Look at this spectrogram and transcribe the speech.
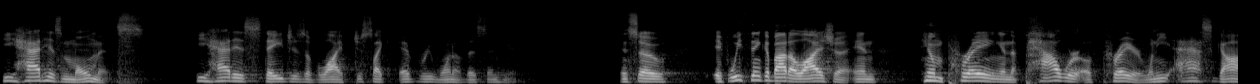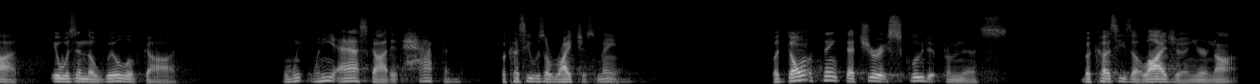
He had his moments. He had his stages of life just like every one of us in here. And so if we think about Elijah and him praying and the power of prayer, when he asked God, it was in the will of God. When, we, when he asked God, it happened because he was a righteous man. But don't think that you're excluded from this because he's Elijah and you're not.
